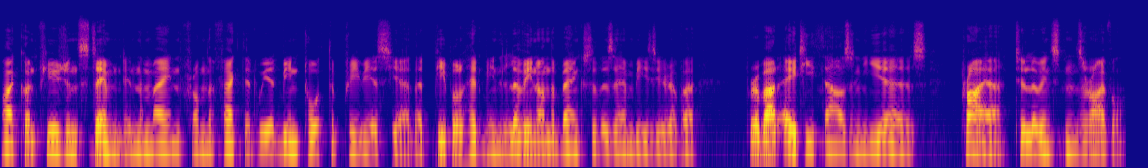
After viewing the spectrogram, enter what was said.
My confusion stemmed in the main from the fact that we had been taught the previous year that people had been living on the banks of the Zambezi River for about 80,000 years prior to Livingstone's arrival,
